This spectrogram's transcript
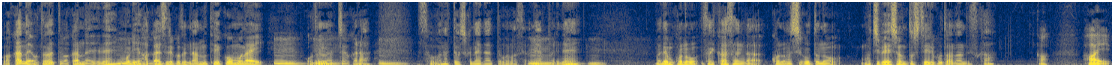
分かんない。大人って分かんないでね、うん。森を破壊することに何の抵抗もないうん。大人になっちゃうから、うん。そうなってほしくないなって思いますよねやっぱりね、まあでもこの崎川さんがこの仕事のモチベーションとしていることは何ですか？はい。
